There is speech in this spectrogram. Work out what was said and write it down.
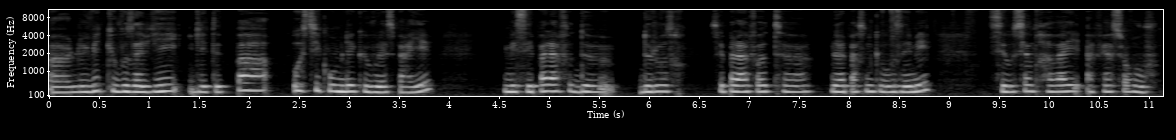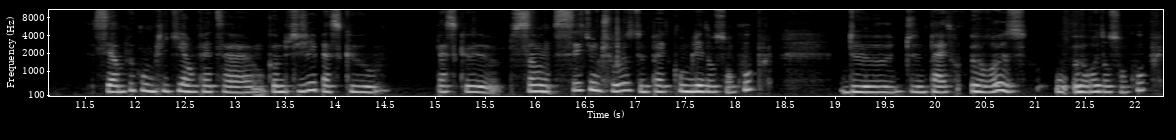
euh, le vide que vous aviez, il n'était pas aussi comblé que vous l'espériez, mais c'est pas la faute de, de l'autre, c'est pas la faute euh, de la personne que vous aimez, c'est aussi un travail à faire sur vous. C'est un peu compliqué en fait euh, comme sujet parce que parce que c'est une chose de ne pas être comblé dans son couple, de, ne pas être heureuse ou heureux dans son couple,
